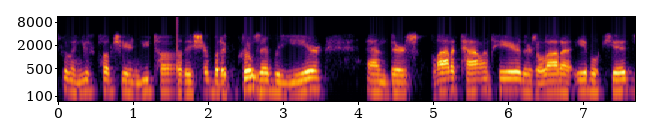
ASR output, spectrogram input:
school and youth clubs here in Utah this year, but it grows every year. And there's a lot of talent here. There's a lot of able kids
